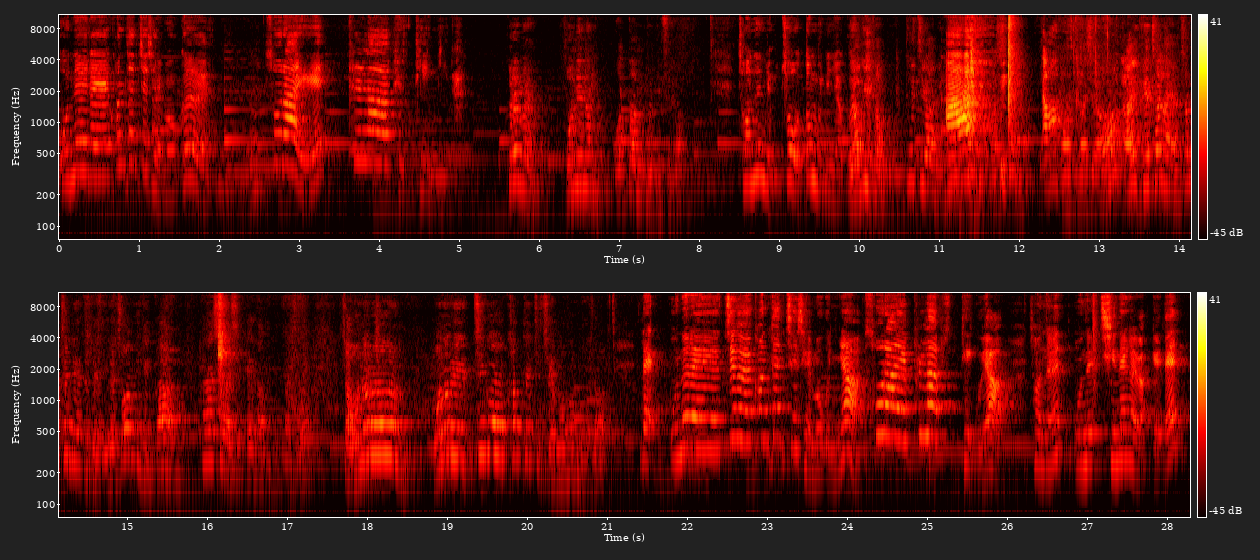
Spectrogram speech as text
오늘의 컨텐츠 제목은 네. 소라의 플라 뷰티입니다. 그러면 본인은 어떤 분이세요? 저는 저 어떤 분이냐고요? 여기서 뿌지언니 아. 다시요. 아, 어, 다시요. 아니 괜찮아요. 천천히 해도 돼. 이거 처음이니까 하나씩 하나씩 해가면 돼. 다시요. 자, 오늘은 오늘의 찍을 컨텐츠 제목은 뭐죠? 네 오늘의 찍을 컨텐츠 제목은요 소라의 플라 뷰티고요. 저는 오늘 진행을 맡게 된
